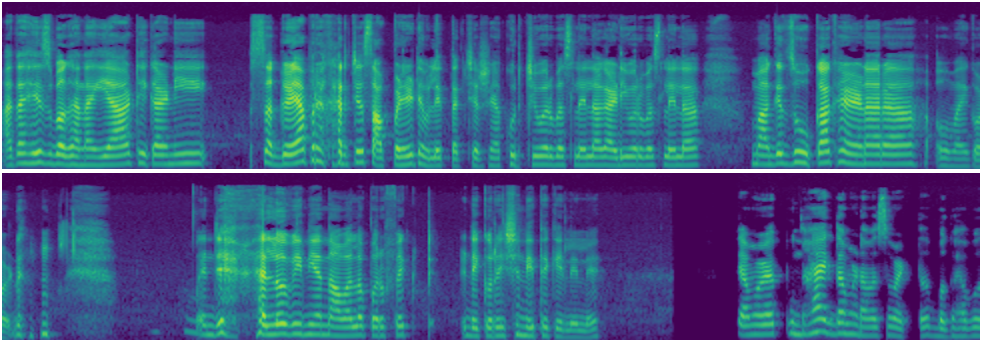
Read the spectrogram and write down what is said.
आता हेच बघा ना या ठिकाणी सगळ्या प्रकारचे सापळे ठेवलेत अक्षरशः. खुर्चीवर बसलेला गाडीवर बसलेला मागे झोका खेळणारा ओ माय गॉड म्हणजे हॅलोविन या नावाला परफेक्ट डेकोरेशन इथे केलेलं आहे. त्यामुळे पुन्हा एकदा म्हणावं असं वाटतं बघावं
